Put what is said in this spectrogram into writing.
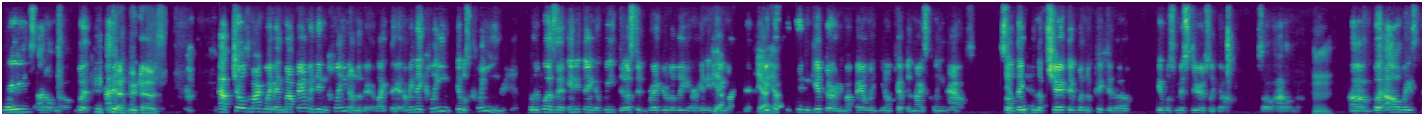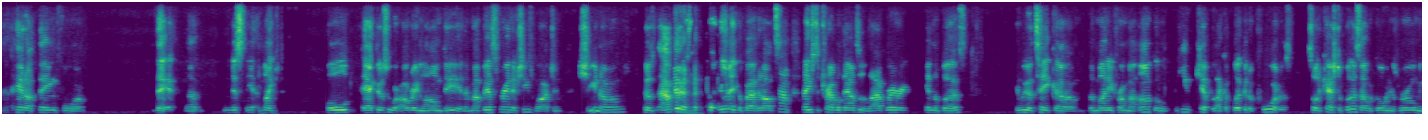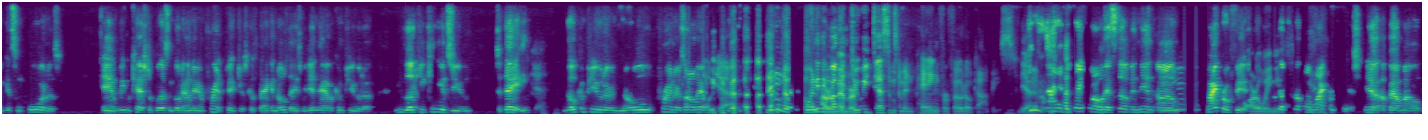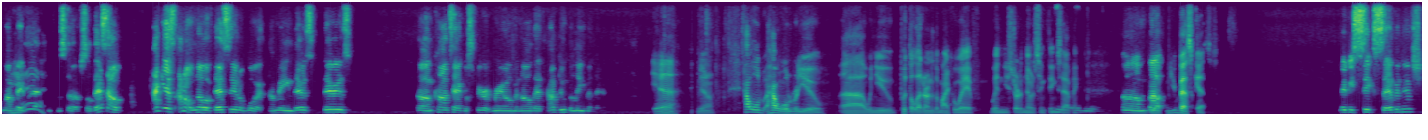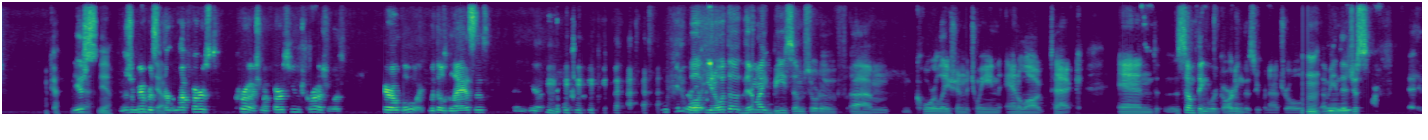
waves. I don't know, but I, yeah, who knows? I chose the microwave, and my family didn't clean under there like that. I mean, they cleaned; it was clean, but it wasn't anything that we dusted regularly or anything Yeah. like that. Yeah, because it didn't get dirty. My family, you know, kept a nice, clean house, so Yeah. they Yeah. wouldn't have checked. They wouldn't have picked it up. It was mysteriously gone. So I don't know. Hmm. Um, but I always had a thing for that. Uh, mis- like old actors who are already long dead. And my best friend, if she's watching, she knows because I have a headache about it all the time. I used to travel down to the library in the bus, and we would take um, the money from my uncle. He kept like a bucket of quarters. So to catch the bus, I would go in his room and get some quarters, and we would catch the bus and go down there and print pictures. Because back in those days, we didn't have a computer. You lucky kids, you today. Yeah. No computer, no printers, all that. Oh, We- yeah. They don't know anything I about remember. the Dewey Decimal and paying for photocopies. Yeah, I had to pay for all that stuff, and then um, microfiche. borrowing. Look up stuff on Yeah. microfiche. Yeah, about my my Yeah. paper and stuff. So that's how. I guess I don't know if that's it or what. I mean, there's there is um, contact with spirit realm and all that. I do believe in that. Yeah. Yeah. How old? How old were you uh, when you put the letter under the microwave? When you started noticing things happening? Um, Well, about your best guess. maybe six, seven ish. Okay. Yes. Yeah. I just remember Yeah. uh, my first crush. My first huge crush was Harold Lloyd with those glasses. And yeah, well, you know what though? There might be some sort of um, correlation between analog tech and something regarding the supernatural. Mm. I mean, there's just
